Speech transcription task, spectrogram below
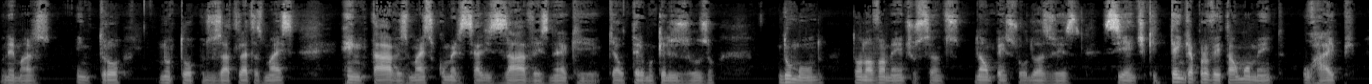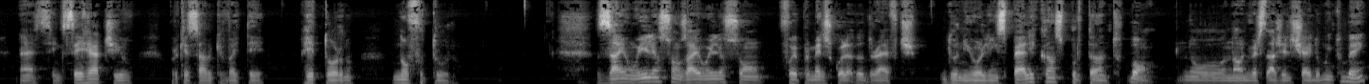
O Neymar entrou no topo dos atletas mais rentáveis, mais comercializáveis, né, que, que é o termo que eles usam, do mundo. Então, novamente, o Santos não pensou duas vezes, ciente que tem que aproveitar o momento, o hype, né, tem que ser reativo, porque sabe que vai ter retorno no futuro. Zion Williamson, Zion Williamson foi a primeira escolha do draft do New Orleans Pelicans, portanto, bom, no, na universidade ele tinha ido muito bem,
